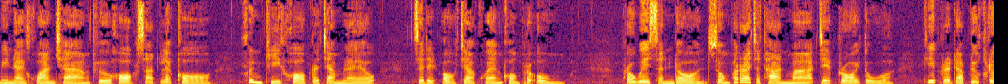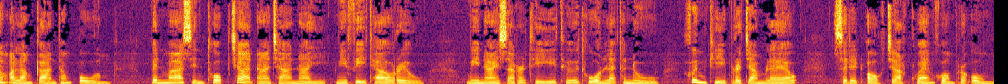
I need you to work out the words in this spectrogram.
มีนายควานช้างถือหอกซัดและขอ ขึ้นขี่คอประจำแล้ว เสด็จออกจากแคว้นของพระองค์ ระเวสสันดรทรงพระราชทานม้าเจ็ดร้อยตัว ที่ประดับด้วยเครื่องอลังการทั้งปวง เป็นม้าสินทบชาติอาชาในมีฝีเท้าเร็ว มีนายสารถีถือทวนและธนูขึ้นขี่ประจำแล้ว เสด็จออกจากแคว้นของพระองค์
